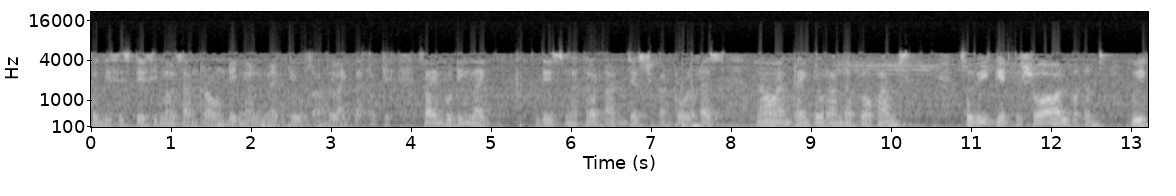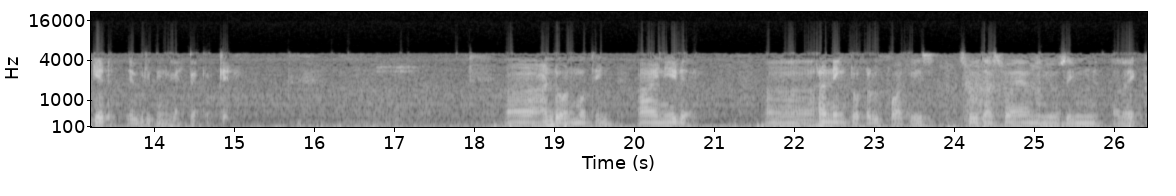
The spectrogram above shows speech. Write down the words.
So this is decimals and rounding and negatives and like that okay. So I'm putting like this method and just control s. Now I'm trying to run the programs. So we get the show all buttons we get everything like that okay. Uh, and one more thing I need uh, running total for this. So that's why I'm using like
